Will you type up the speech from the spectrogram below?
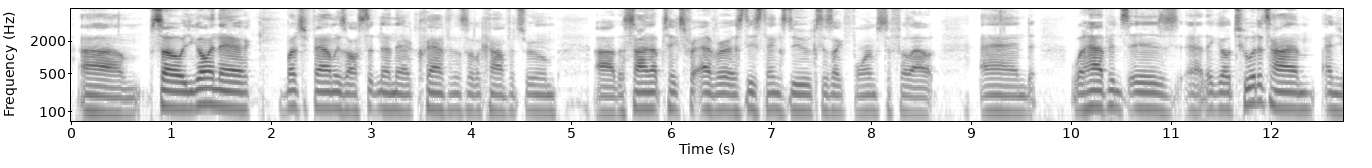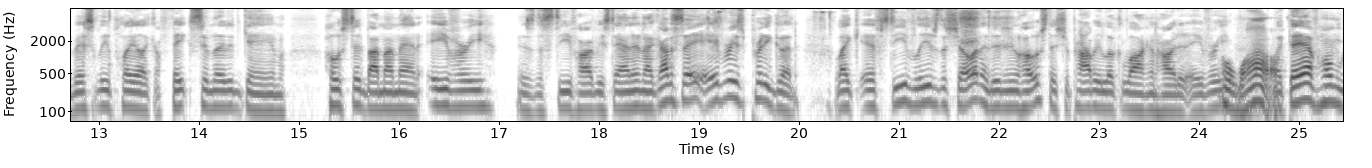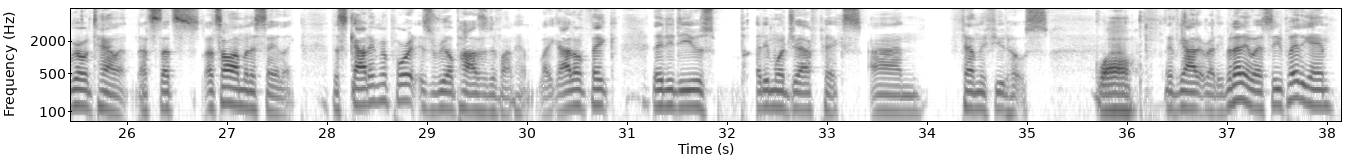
Um, so you go in there, bunch of families all sitting in there, cramped in this little conference room. Uh, the sign up takes forever, as these things do, because there's like forms to fill out. And what happens is uh, they go two at a time, and you basically play like a fake simulated game hosted by my man Avery. Is the Steve Harvey stand-in? I gotta say, Avery's pretty good. Like, if Steve leaves the show and they did a new host, they should probably look long and hard at Avery. oh wow. Like they have homegrown talent. That's that's that's all I'm gonna say. Like the scouting report is real positive on him. Like I don't think they need to use any more draft picks on Family Feud hosts. wow. They've got it ready. But anyway, so you play the game.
